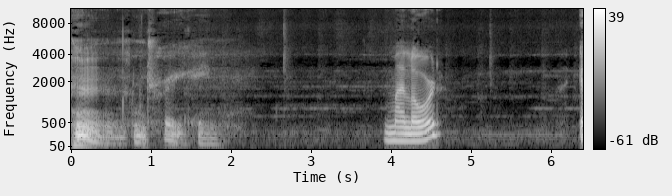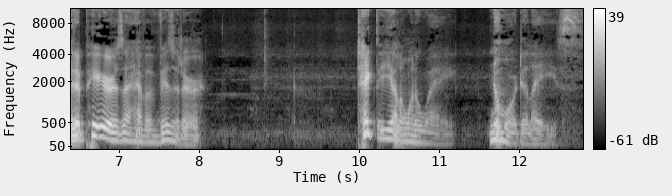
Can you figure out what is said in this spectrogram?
Hmm, intriguing. My lord? It appears I have a visitor. Take the yellow one away. No more delays.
